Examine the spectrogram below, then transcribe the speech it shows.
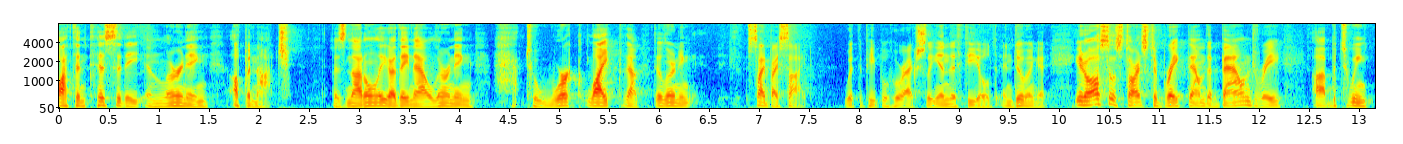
authenticity in learning up a notch. Because not only are they now learning to work like them, they're learning side by side with the people who are actually in the field and doing it. It also starts to break down the boundary uh, between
